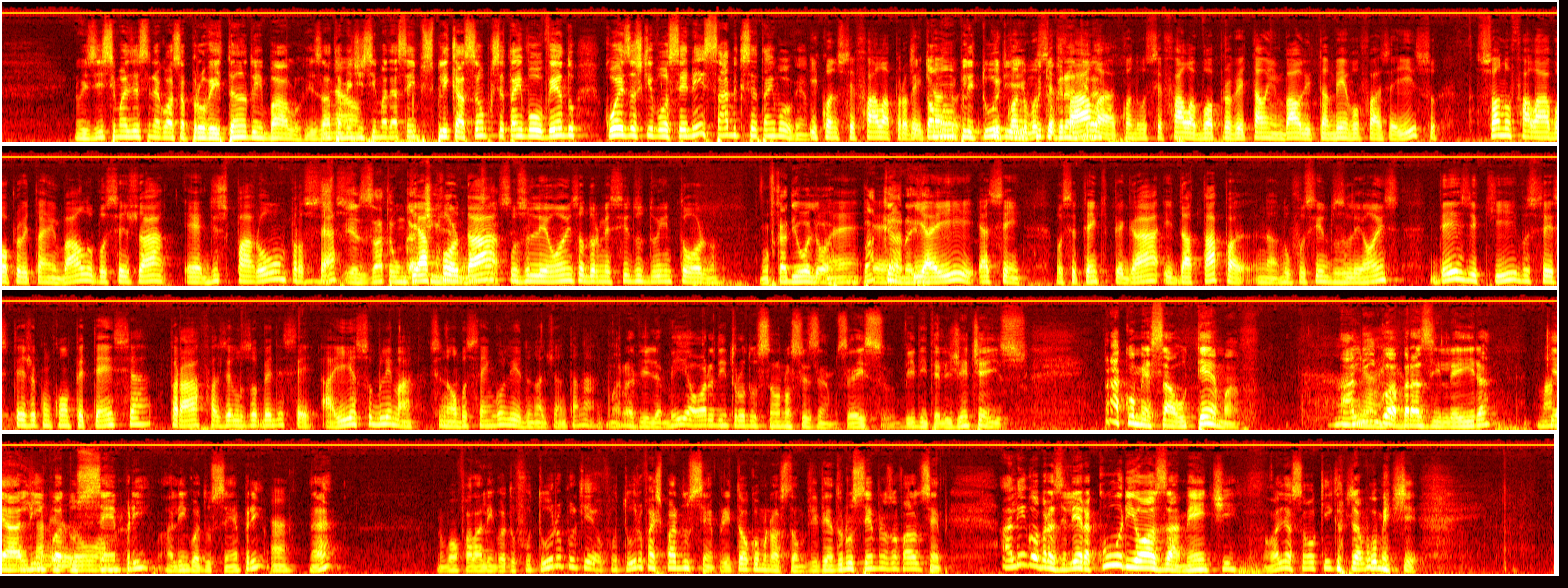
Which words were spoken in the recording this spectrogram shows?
Não existe mais esse negócio aproveitando o embalo, exatamente Não. em cima dessa explicação, porque você está envolvendo coisas que você nem sabe que você está envolvendo. E quando você fala aproveitando, toma uma amplitude e quando muito você grande, né? fala, quando você fala vou aproveitar o embalo e também vou fazer isso, só no falar vou aproveitar o embalo, você já eh, disparou um processo Exato, um de gatilho. vamos acordar assim. os leões adormecidos do entorno. Vamos ficar de olho, ó. né? Bacana. É, e aí, é assim, você tem que pegar e dar tapa na- no focinho dos leões, desde que você esteja com competência para fazê-los obedecer. Aí é sublimar, senão você é engolido, não adianta nada. Maravilha. Meia hora de introdução nós fizemos. É isso. Vida inteligente é isso. Para começar o tema, a Ai, ai. língua brasileira, que é a língua do sempre, a língua do sempre, Ah, né? Não vamos falar a língua do futuro, porque o futuro faz parte do sempre. Então, como nós estamos vivendo no sempre, nós vamos falar do sempre. A língua brasileira, curiosamente, olha só o que, que eu já vou mexer.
